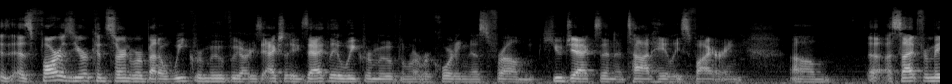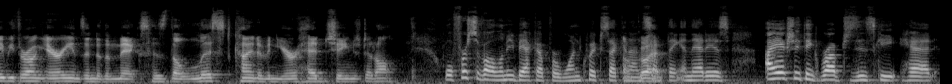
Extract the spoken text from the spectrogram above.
as far as you're concerned, we're about a week removed. We are actually exactly a week removed when we're recording this from Hue Jackson and Todd Haley's firing. Um, uh, aside from maybe throwing Arians into the mix, has the list kind of in your head changed at all? Well, first of all, let me back up for one quick second oh, on something, and that is, I actually think Rob Chudzinski had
